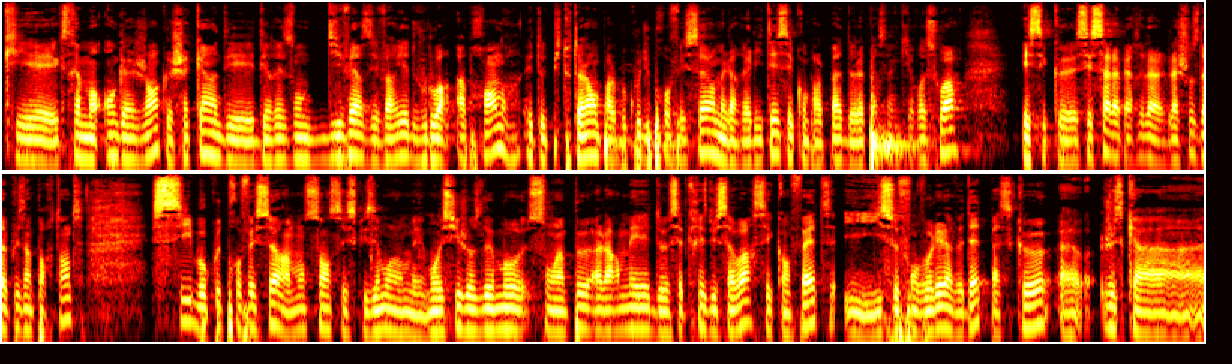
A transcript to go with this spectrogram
qui est extrêmement engageant, que chacun a des, des, raisons diverses et variées de vouloir apprendre. Et depuis tout à l'heure, on parle beaucoup du professeur, mais la réalité, c'est qu'on ne parle pas de la personne qui reçoit. Et c'est que c'est ça la, chose la plus importante si beaucoup de professeurs, à mon sens, excusez-moi, hein, mais moi aussi j'ose le mot, sont un peu alarmés de cette crise du savoir, c'est qu'en fait, ils se font voler la vedette parce que euh, jusqu'à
